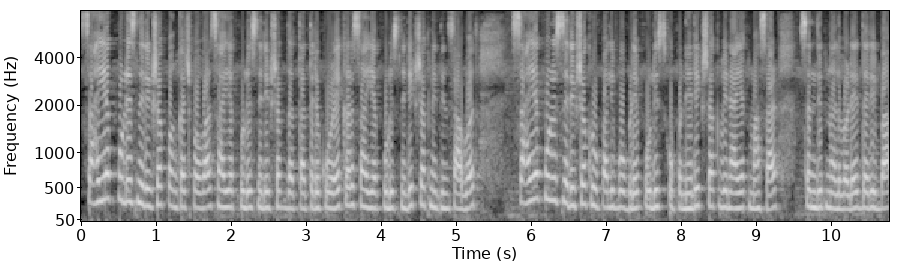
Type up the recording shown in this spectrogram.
सहाय्यक पोलीस निरीक्षक पंकज पवार सहाय्यक पोलीस निरीक्षक दत्तात्रय कोळेकर सहाय्यक पोलीस निरीक्षक नितीन सावंत सहाय्यक पोलीस निरीक्षक रुपाली बोबडे पोलीस उपनिरीक्षक विनायक मासाळ संदीप नलवडे दरिबा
